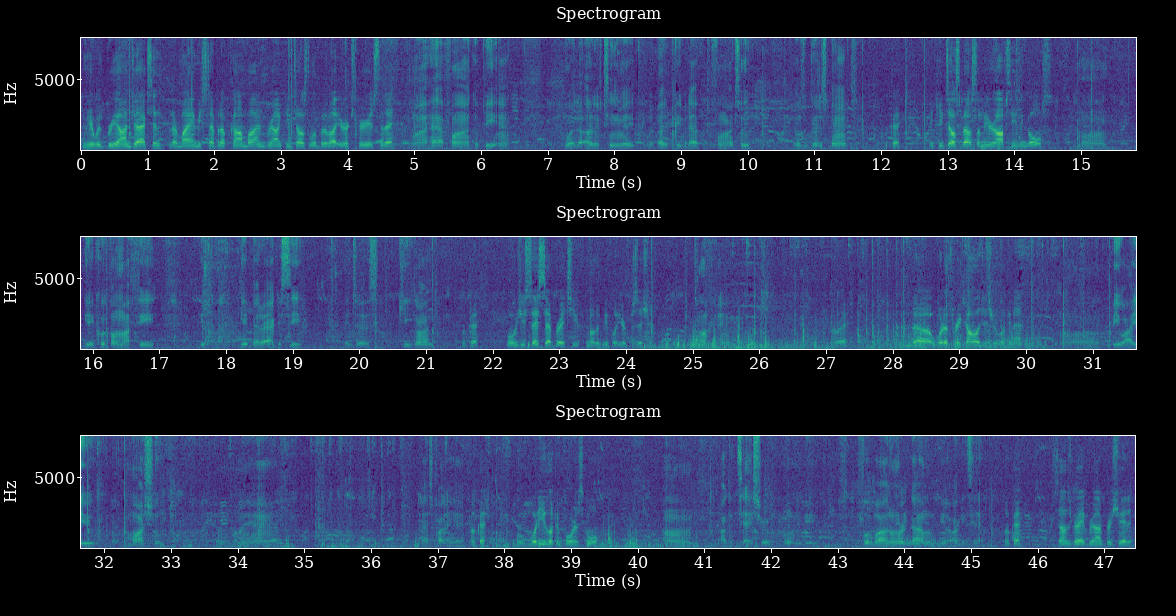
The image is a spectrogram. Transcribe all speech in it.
I'm here with Breon Jackson at our Miami Step It Up Combine. Breon, can you tell us a little bit about your experience today? Well, I had fun competing with the other teammates, with other people that performed too. It was a good experience. Okay. And can you tell us about some of your off-season goals? Um, get quick on my feet, get, get better accuracy, and just keep grinding. Okay. What would you say separates you from other people at your position? Confident. All right. Uh, what are three colleges you're looking at? Um, BYU, Marshall, and that's probably it. Okay. Well, what are you looking for in a school? Um, architecture. I want to be football. Don't work out. I want to be an architect. Okay. Sounds great, Breon. Appreciate it.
